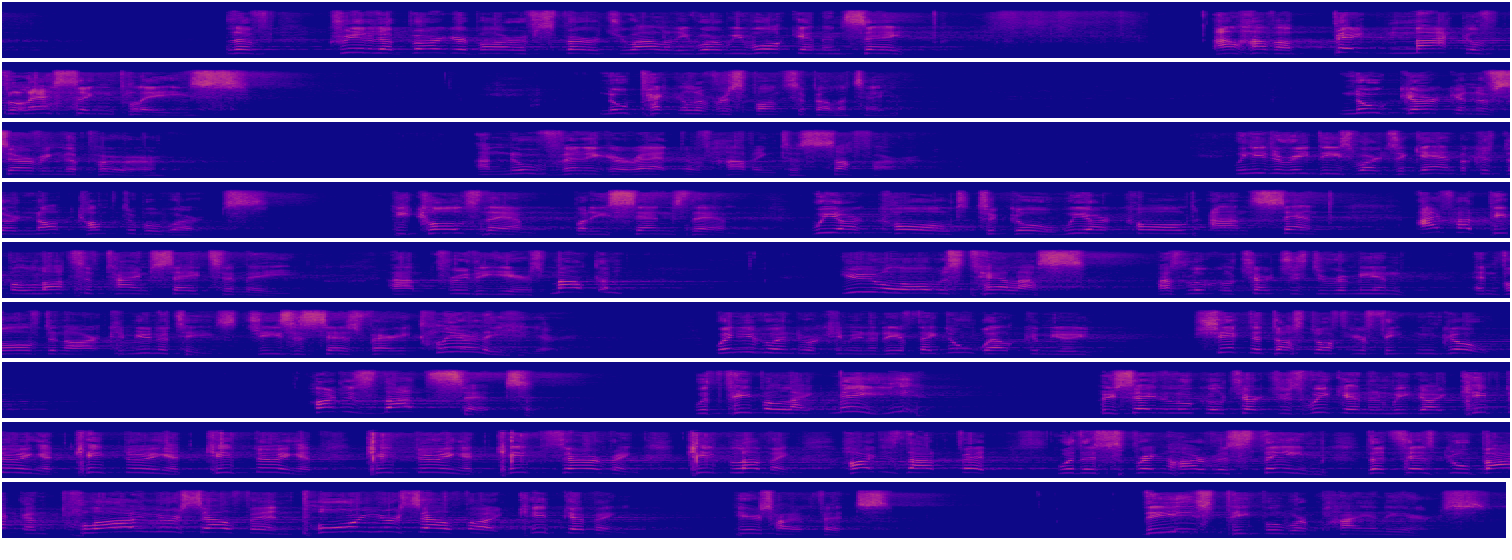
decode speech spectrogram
that have created a burger bar of spirituality where we walk in and say, I'll have a Big Mac of blessing, please. No pickle of responsibility. No gherkin of serving the poor. And no vinaigrette of having to suffer. We need to read these words again because they're not comfortable words. He calls them, but he sends them. We are called to go. We are called and sent. I've had people lots of times say to me um, through the years, Malcolm, you will always tell us as local churches to remain involved in our communities. Jesus says very clearly here when you go into a community, if they don't welcome you, shake the dust off your feet and go. How does that sit with people like me who say to local churches week in and week out, keep doing it, keep doing it, keep doing it, keep doing it, keep serving, keep loving. How does that fit with a spring harvest theme that says go back and plow yourself in, pour yourself out, keep giving? Here's how it fits. These people were pioneers.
